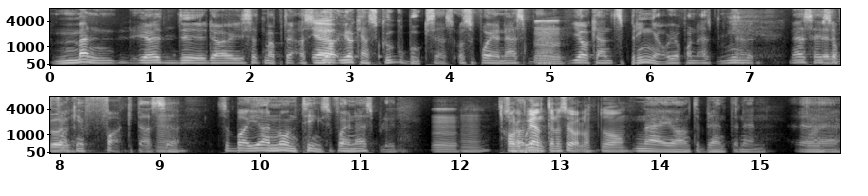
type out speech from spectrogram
Men jag, du, du har ju sett mig på det. Alltså, Ja. jag, jag kan skuggboxas och så får jag näsblod. Mm. Jag kan springa och jag får näsblod. Min näsa är är så fucking fucked alltså. Mm. Så bara gör någonting så får jag näsblod. Mm. Mm. Har du bränt den och så eller? Du har... Nej, jag har inte bränt den än. Eh,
